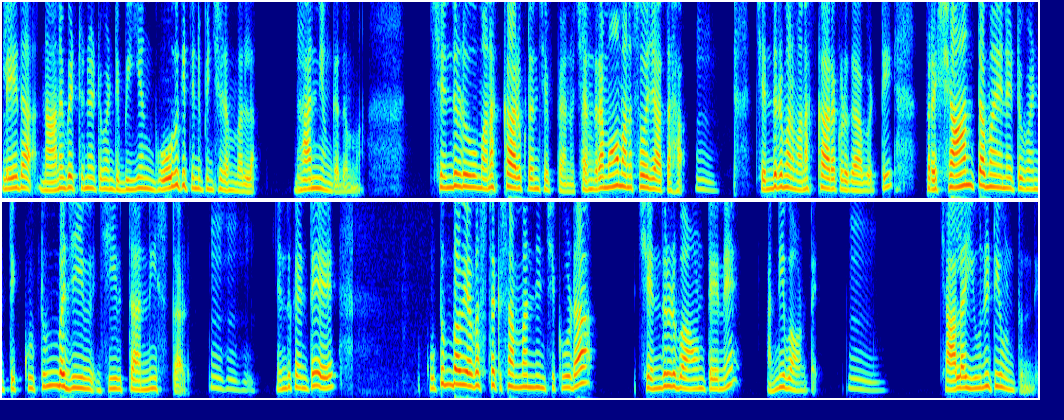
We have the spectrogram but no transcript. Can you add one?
లేదా నానబెట్టినటువంటి బియ్యం గోవుకి తినిపించడం వల్ల ధాన్యం కదమ్మా! చంద్రుడు మనఃకారకుడు అని చెప్పాను. చంద్రమో మనసో జాత. చంద్రుడు మన మనఃకారకుడు కాబట్టి ప్రశాంతమైనటువంటి కుటుంబ జీవి జీవితాన్ని ఇస్తాడు. ఎందుకంటే కుటుంబ వ్యవస్థకి సంబంధించి కూడా చంద్రుడు బాగుంటేనే అన్నీ బాగుంటాయి. చాలా యూనిటీ ఉంటుంది.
